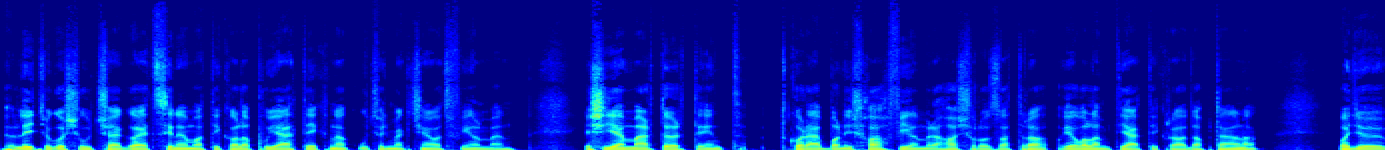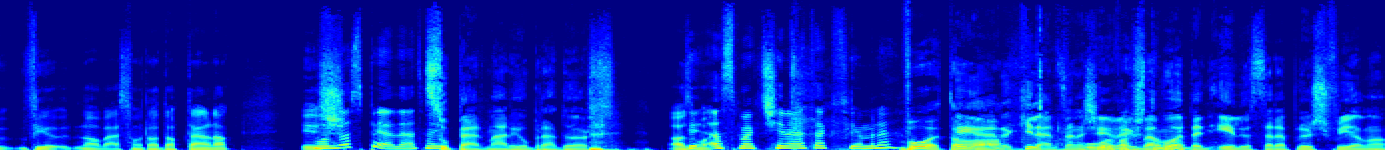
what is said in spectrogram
létjogosultsága egy cinematik alapú játéknak, úgyhogy megcsinált filmben. És ilyen már történt korábban is, ha filmre, ha sorozatra, vagy valamit játékra adaptálnak, vagy na, a vászonra adaptálnak. És Mondasz példát? Super Mario Brothers. Az ma... Azt megcsináltak filmre? Volt a... Igen, 90-es években volt egy élőszereplős film. A...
